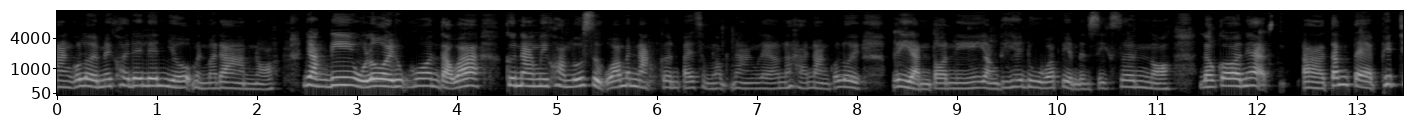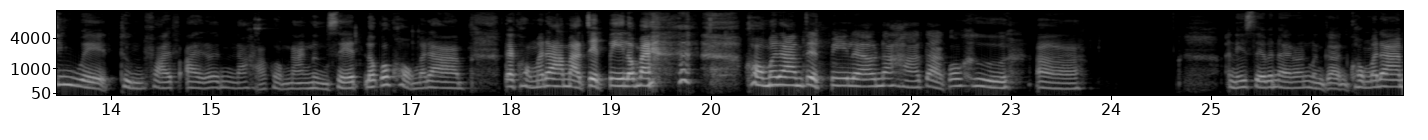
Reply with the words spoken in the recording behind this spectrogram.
นางก็เลยไม่ค่อยได้เล่นเยอะเหมือนมาดามเนาะอย่างดีอยู่เลยทุกคนแต่ว่าคือนางมีความรู้สึกว่ามันหนักเกินไปสำหรับนางแล้วนะคะ นางก็เลยเปลี่ยนตอนนี้อย่างที่ให้ดูว่าเปลี่ยนเป็นซิกเซนเนาะแล้วก็เนี่ยตั้งแต่ pitching weight ถึง five iron นะคะ ของนางหนึ่งเซต แล้วก็ของมาดาม แต่ของมาดามอะเจ็ดปีแล้วไหมของมาดามเจ็ดปีแล้วนะคะ แต่ก็คืออันนี้เซเว่นไอรอนเหมือนกัน ของมาดาม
